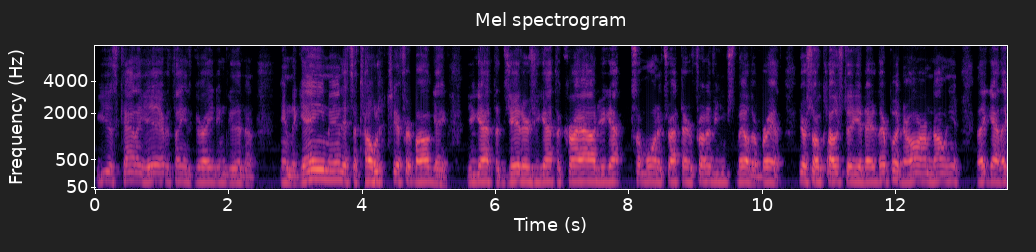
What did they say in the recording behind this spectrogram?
you just kind of yeah, everything's great and good. Now, in the game, man, it's a totally different ball game. You got the jitters, you got the crowd, you got someone that's right there in front of you. You smell their breath. They're so close to you. They're, they're putting their arm on you. They got they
